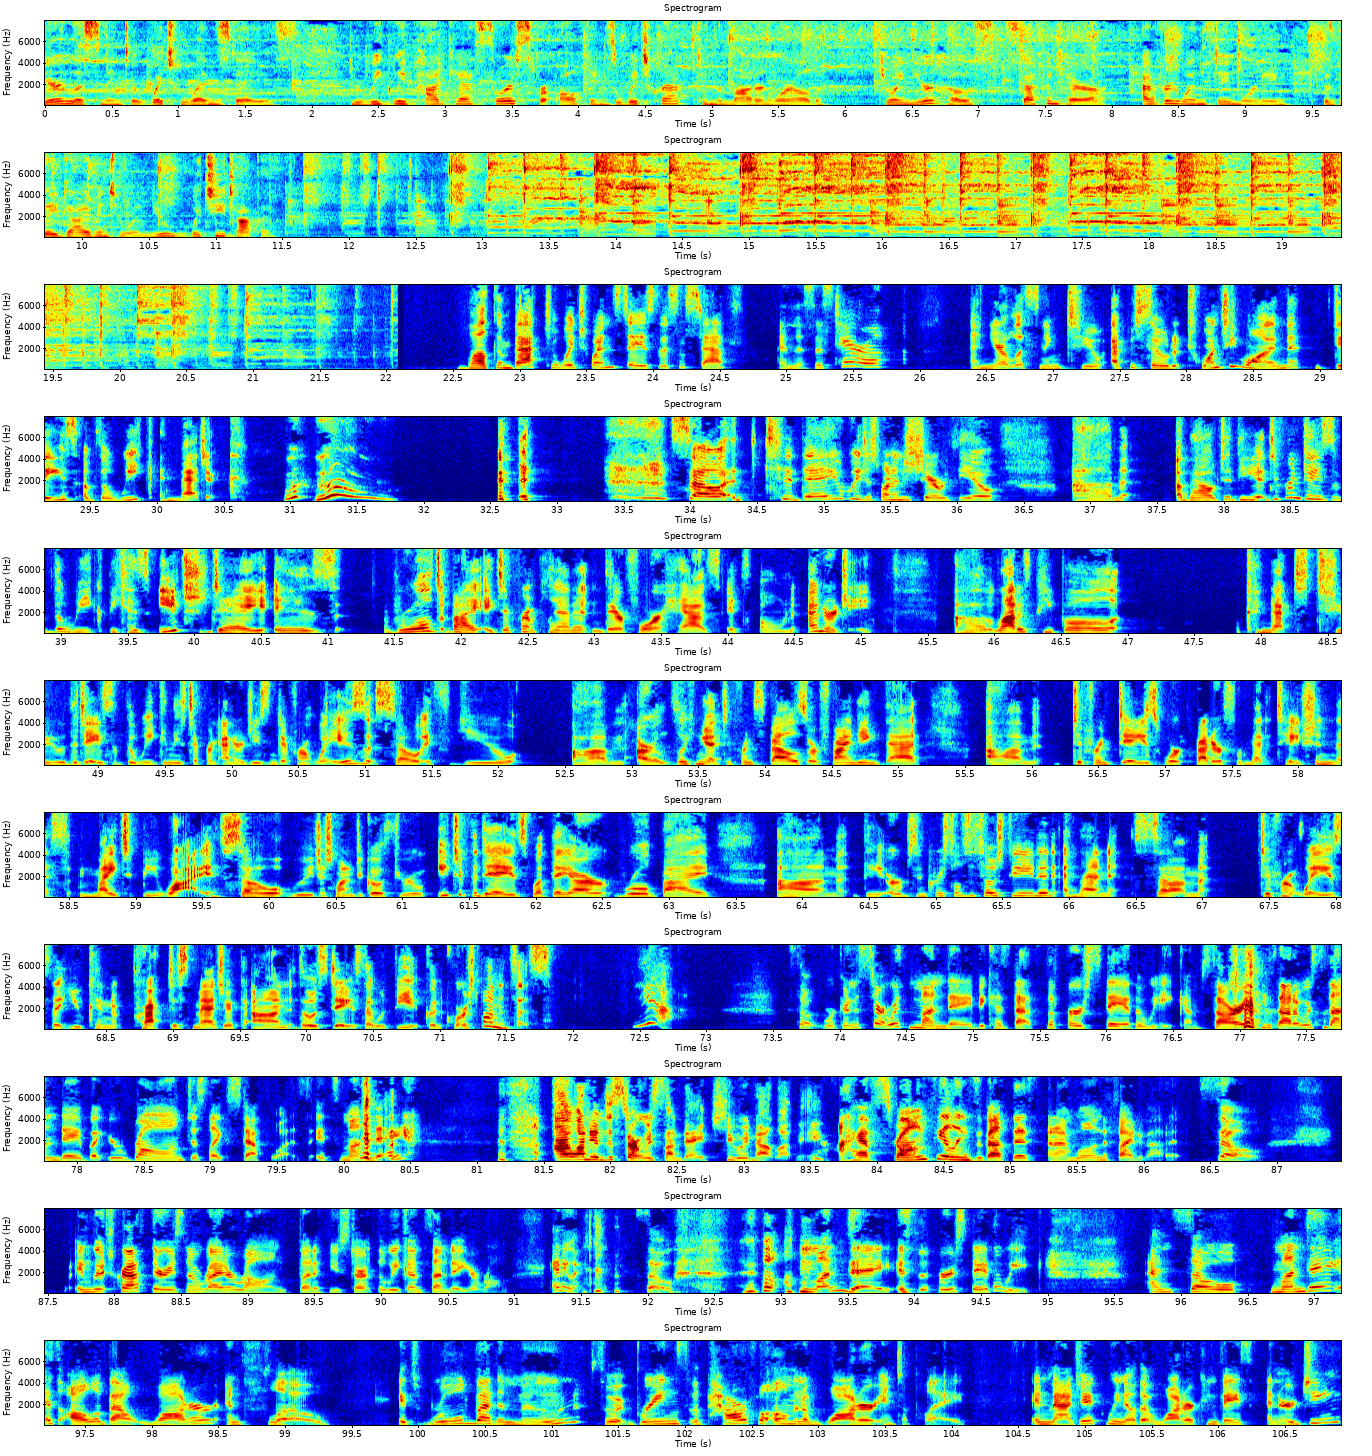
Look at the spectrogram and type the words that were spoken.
You're listening to Witch Wednesdays, your weekly podcast source for all things witchcraft in the modern world. Join your hosts, Steph and Tara, every Wednesday morning as they dive into a new witchy topic. Welcome back to Witch Wednesdays. This is Steph, And this is Tara. And you're listening to episode 21 Days of the Week and Magic. Woohoo! so, today we just wanted to share with you um, about the different days of the week because each day is ruled by a different planet and therefore has its own energy. Uh, a lot of people connect to the days of the week and these different energies in different ways. So, if you um, are looking at different spells or finding that um, different days work better for meditation, this might be why. So, we just wanted to go through each of the days, what they are ruled by, um, the herbs and crystals associated, and then some different ways that you can practice magic on those days that would be good correspondences. Yeah. So we're going to start with Monday because that's the first day of the week. I'm sorry if you thought it was Sunday, but you're wrong, just like Steph was. It's Monday. I wanted to start with Sunday. She would not let me. I have strong feelings about this and I'm willing to fight about it. So in witchcraft, there is no right or wrong, but if you start the week on Sunday, you're wrong. Anyway, so Monday is the first day of the week. And so Monday is all about water and flow. It's ruled by the moon, so it brings the powerful element of water into play. In magic, we know that water conveys energy,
